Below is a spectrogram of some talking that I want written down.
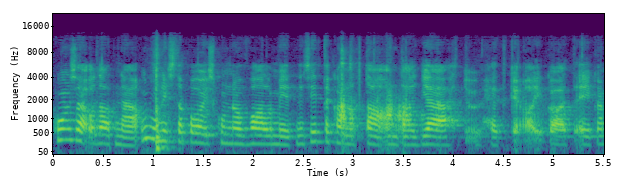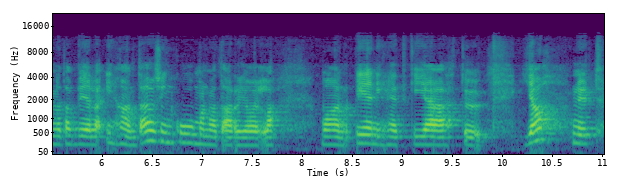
kun sä otat nämä uunista pois, kun ne on valmiit, niin sitten kannattaa antaa jäähtyä hetken aikaa. Et ei kannata vielä ihan täysin kuumana tarjoilla, vaan pieni hetki jäähtyy. Ja nyt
